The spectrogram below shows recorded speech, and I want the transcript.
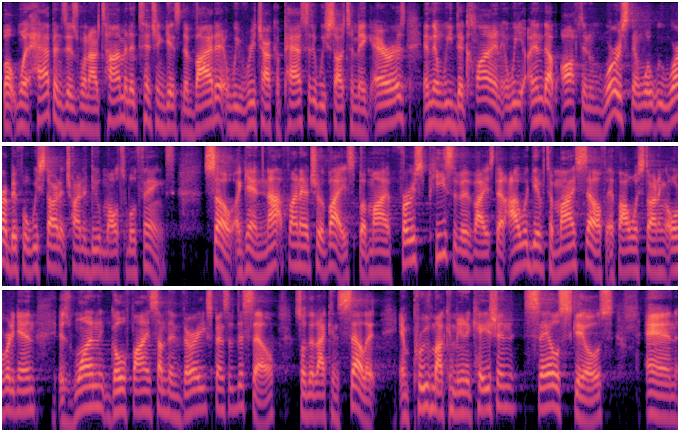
But what happens is when our time and attention gets divided, we reach our capacity, we start to make errors, and then we decline and we end up often worse than what we were before we started trying to do multiple things. So, again, not financial advice, but my first piece of advice that I would give to myself if I was starting over again is one, go find something very expensive to sell so that I can sell it, improve my communication, sales skills, and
